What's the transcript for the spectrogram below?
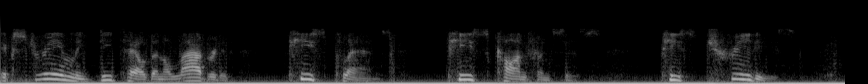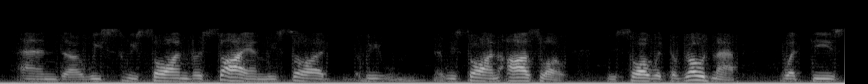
extremely detailed and elaborate peace plans, peace conferences, peace treaties, and uh, we we saw in Versailles, and we saw we we saw in Oslo, we saw with the roadmap what these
